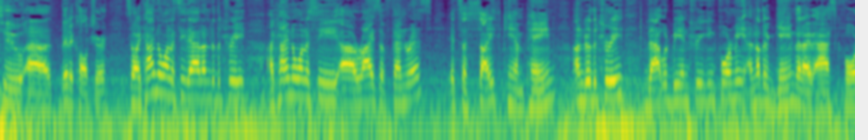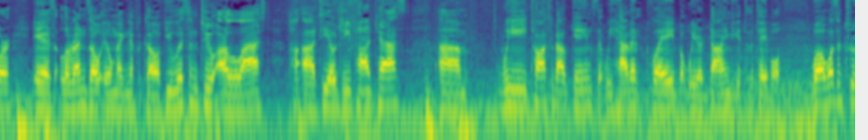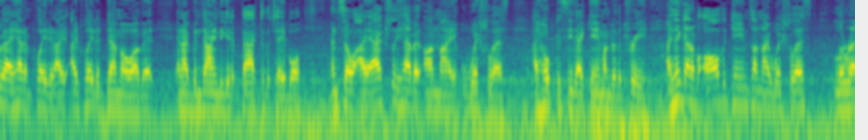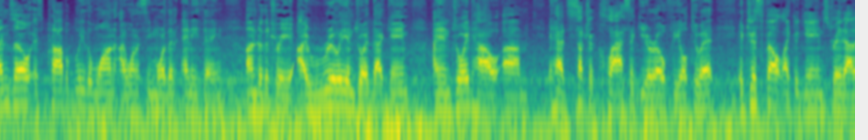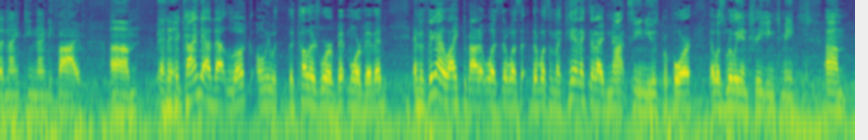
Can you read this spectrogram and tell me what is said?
to uh, viticulture. So I kind of want to see that under the tree. I kind of want to see uh, Rise of Fenris. It's a scythe campaign under the tree. That would be intriguing for me. Another game that I've asked for is Lorenzo Il Magnifico. If you listen to our last uh, TOG podcast, um, we talked about games that we haven't played, but we are dying to get to the table. Well, it wasn't true I hadn't played it. I, I played a demo of it, and I've been dying to get it back to the table. And so I actually have it on my wish list. I hope to see that game under the tree. I think out of all the games on my wish list, Lorenzo is probably the one I want to see more than anything under the tree. I really enjoyed that game. I enjoyed how um, it had such a classic Euro feel to it. It just felt like a game straight out of 1995. Um, and it kind of had that look, only with the colors were a bit more vivid. And the thing I liked about it was there was there was a mechanic that I'd not seen used before that was really intriguing to me. Um,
